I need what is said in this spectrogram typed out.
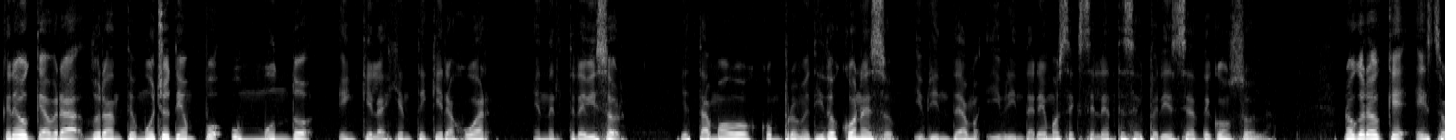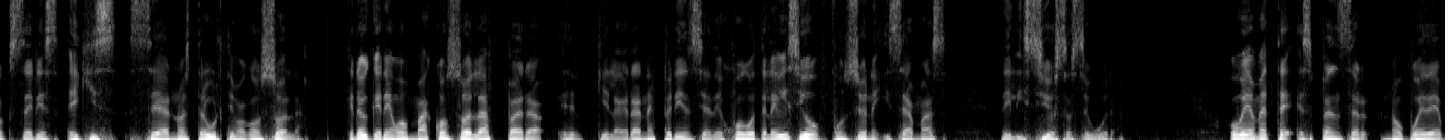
Creo que habrá durante mucho tiempo un mundo en que la gente quiera jugar en el televisor y estamos comprometidos con eso y, y brindaremos excelentes experiencias de consola. No creo que Xbox Series X sea nuestra última consola. Creo que queremos más consolas para eh, que la gran experiencia de juego televisivo funcione y sea más deliciosa, segura. Obviamente Spencer no puede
